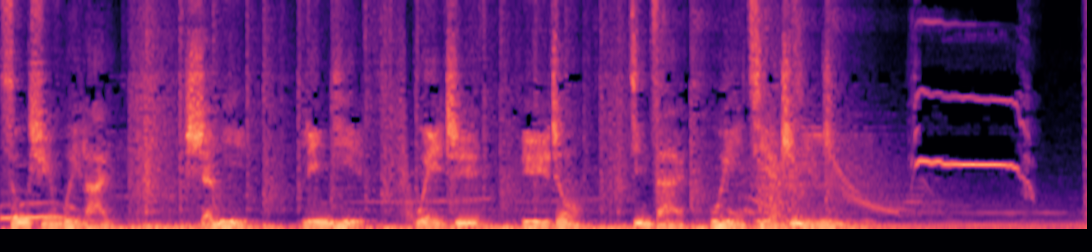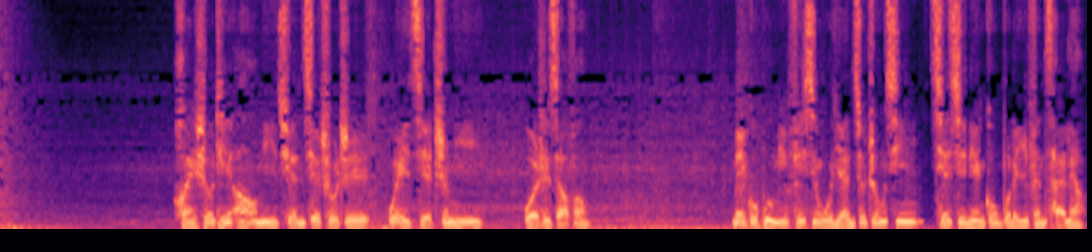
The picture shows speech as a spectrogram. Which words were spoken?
搜寻未来，神秘、灵异、未知、宇宙，尽在未解之谜。欢迎收听《奥秘全接触之未解之谜》，我是肖峰。美国不明飞行物研究中心前些年公布了一份材料，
